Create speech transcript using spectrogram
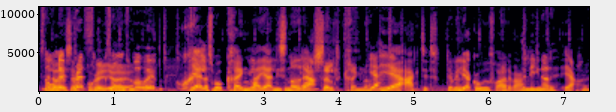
Sådan nogle pretzel, Okay, ja, sådan ja, små... ja. øh, Ja, eller små kringler, ja, lige sådan noget Ja. der. Saltkringler. Ja. Ja, agtigt. Det vil Okay. jeg gå ud fra, Ja. det var. Det ligner det. Ja. Okay.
